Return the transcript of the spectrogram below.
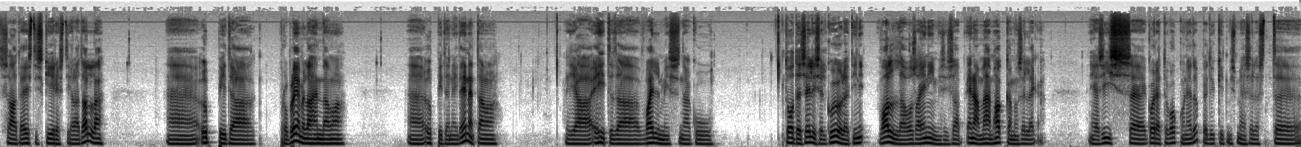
saada Eestis kiiresti jalad alla äh,, õppida probleeme lahendama äh,, õppida neid ennetama ja ehitada valmis nagu toode sellisel kujul, et in-, valdav osa inimesi saab enam-vähem hakkama sellega ja siis äh, korjata kokku need õppetükid, mis me sellest äh,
